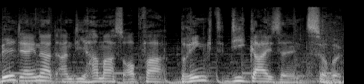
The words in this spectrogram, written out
Bild erinnert an die Hamas-Opfer, bringt die Geiseln zurück.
